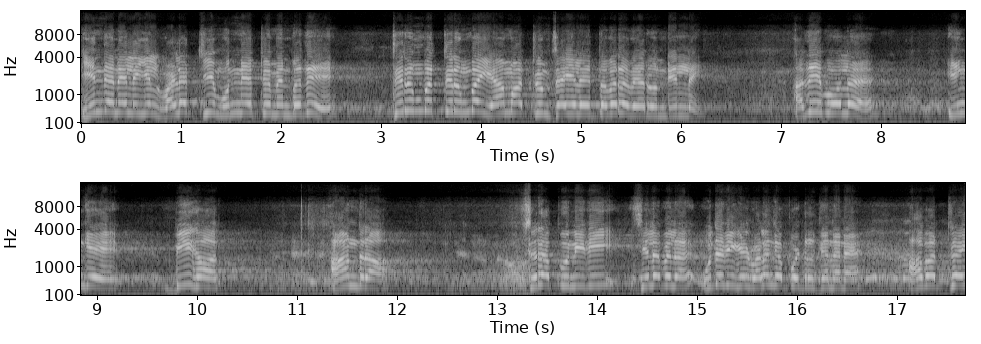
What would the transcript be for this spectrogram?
இந்த நிலையில் வளர்ச்சி முன்னேற்றம் என்பது திரும்ப திரும்ப ஏமாற்றும் செயலை தவிர வேறொன்றில்லை. அதே போல இங்கே பீகார் ஆந்திரா சிறப்பு நிதி சில பல உதவிகள் வழங்கப்பட்டிருக்கின்றன. அவற்றை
